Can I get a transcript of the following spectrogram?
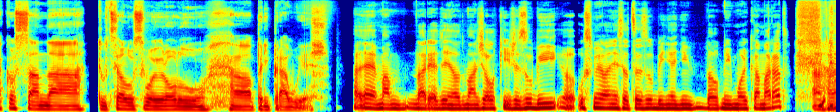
ako sa na tú celú svoju rolu pripravuješ? A nie, mám nariadenie od manželky, že zuby, usmievanie sa cez zuby není veľmi môj kamarát. Aha.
